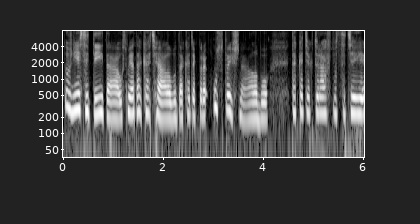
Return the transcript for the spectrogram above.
To už nie si ty, tá usmiatá Kaťa, alebo tá Kaťa, ktorá je úspešná, alebo tá Kaťa, ktorá v podstate je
